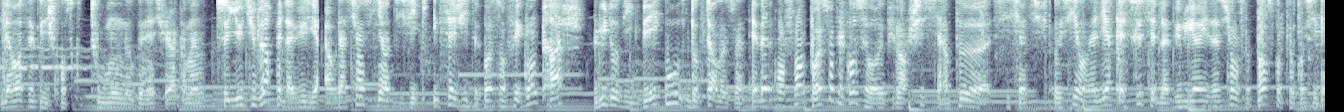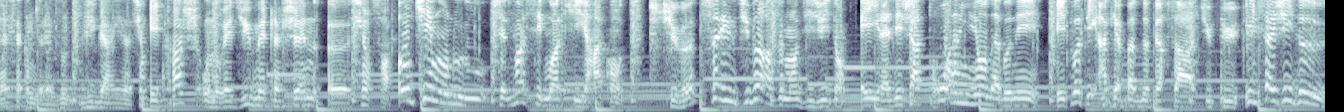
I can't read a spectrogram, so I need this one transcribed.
Évidemment, c'est Squeezie, je pense que tout le monde le connaît celui-là quand même. Ce youtubeur fait de la vulgarisation scientifique. Il s'agit de Poisson Fécond, Crash, Ludovic B ou Dr Nozman. Eh ben, franchement, Poisson Fécond, ça aurait pu marcher, c'est un peu. euh, c'est scientifique aussi, on va dire. Est-ce que c'est de la vulgarisation? Je pense qu'on peut considérer ça comme de la vul- vulgarisation. Et Trash, on aurait dû mettre la chaîne euh, Science Rap. Ok mon loulou, cette fois c'est moi qui raconte. Si tu veux. Ce youtubeur a seulement 18 ans et il a déjà 3 millions d'abonnés. Et toi t'es incapable de faire ça, tu pues. Il s'agit de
